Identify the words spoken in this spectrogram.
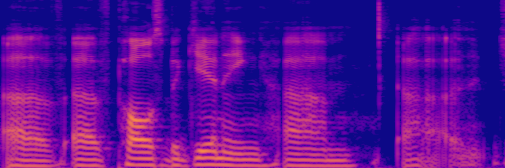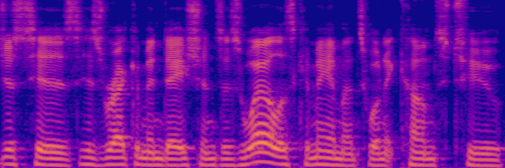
of of Paul's beginning um, uh, just his his recommendations as well as commandments when it comes to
